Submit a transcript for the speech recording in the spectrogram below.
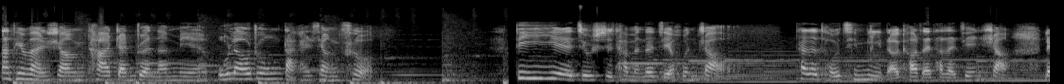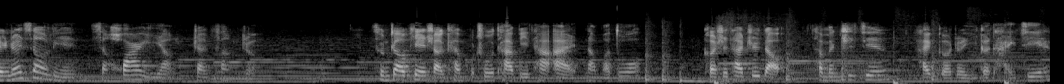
那天晚上，他辗转难眠，无聊中打开相册，第一页就是他们的结婚照。他的头亲密地靠在他的肩上，两张笑脸像花一样绽放着。从照片上看不出他比他矮那么多，可是他知道他们之间还隔着一个台阶。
